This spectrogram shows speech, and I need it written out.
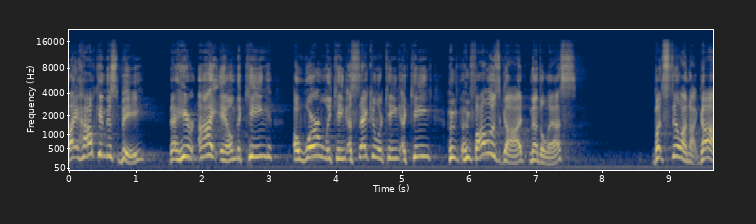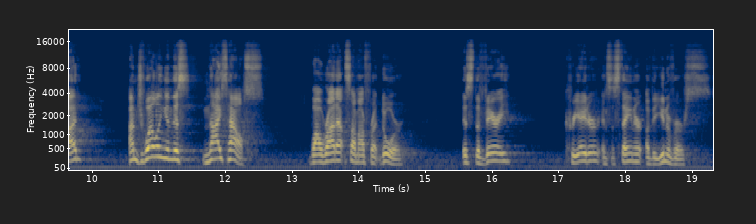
Like, how can this be that here I am, the king, a worldly king, a secular king, a king who, who follows God nonetheless, but still I'm not God. I'm dwelling in this nice house while right outside my front door is the very creator and sustainer of the universe.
